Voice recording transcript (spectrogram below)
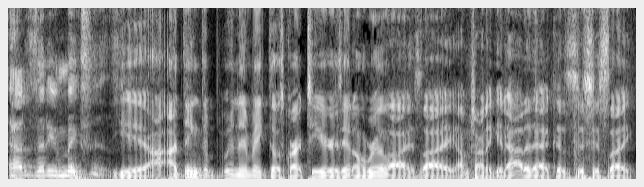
How does that even make sense? Yeah, I, I think that when they make those criteria, they don't realize like I'm trying to get out of that because it's just like,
